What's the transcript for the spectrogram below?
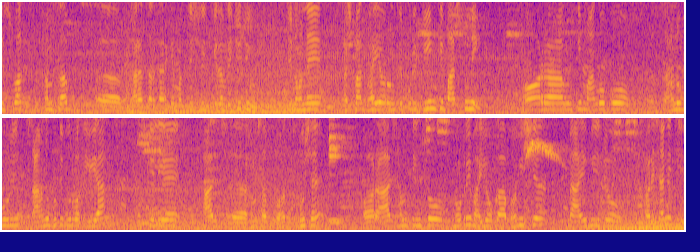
इस वक्त हम सब भारत सरकार के मंत्री श्री किरण रिजिजू, जिन्होंने अशफाक भाई और उनकी पूरी टीम की बात सुनी और उनकी मांगों को सहानुभूति, सहानुभूतिपूर्वक लिया। उसके लिए आज हम सब बहुत खुश हैं। और आज हम 300 नोटरी भाइयों का भविष्य में आई हुई जो परेशानी थी,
